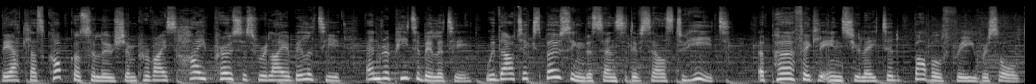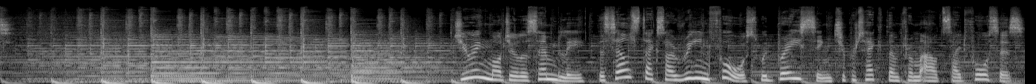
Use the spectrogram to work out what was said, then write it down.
The Atlas Copco solution provides high process reliability and repeatability without exposing the sensitive cells to heat. A perfectly insulated, bubble-free result. During module assembly, the cell stacks are reinforced with bracing to protect them from outside forces.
